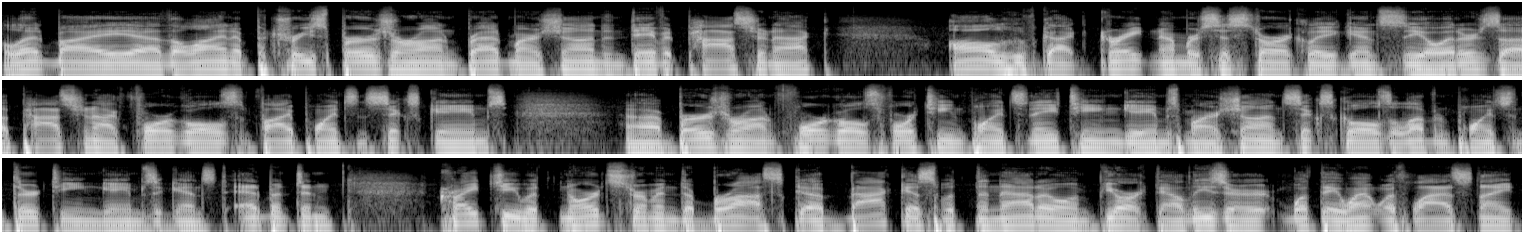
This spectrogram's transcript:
led by uh, the line of Patrice Bergeron, Brad Marchand, and David Pastrnak all who've got great numbers historically against the Oilers. Uh, Pastrnak, four goals and five points in six games. Uh, Bergeron, four goals, 14 points in 18 games. Marchand, six goals, 11 points in 13 games against Edmonton. Krejci with Nordstrom and DeBrusk. Uh, Backes with Donato and Bjork. Now, these are what they went with last night.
